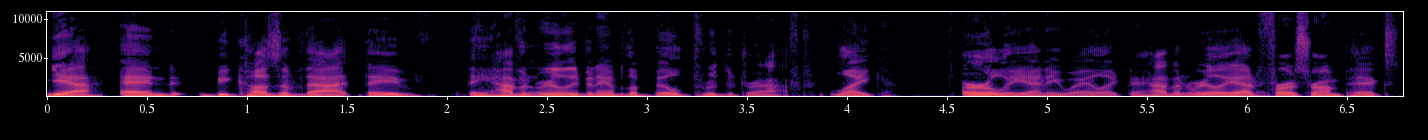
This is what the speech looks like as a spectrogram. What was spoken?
Yeah, and because of that, they've they haven't really been able to build through the draft, like early anyway. Like they haven't really had first round picks.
